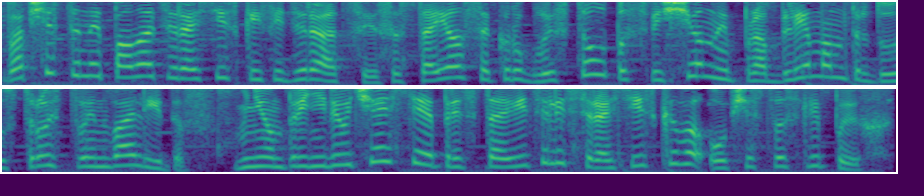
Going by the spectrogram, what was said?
В Общественной палате Российской Федерации состоялся круглый стол, посвященный проблемам трудоустройства инвалидов. В нем приняли участие представители Всероссийского общества слепых.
